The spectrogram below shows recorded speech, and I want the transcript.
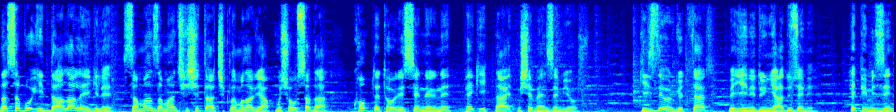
NASA bu iddialarla ilgili zaman zaman çeşitli açıklamalar yapmış olsa da komple teorisyenlerini pek ikna etmişe benzemiyor. Gizli örgütler ve yeni dünya düzeni hepimizin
